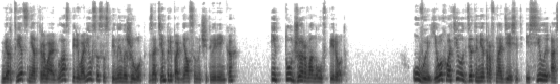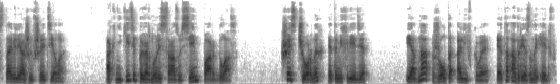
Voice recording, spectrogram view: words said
Мертвец, не открывая глаз, перевалился со спины на живот, затем приподнялся на четвереньках и тут же рванул вперед. Увы, его хватило где-то метров на 10, и силы оставили ожившее тело. А к Никите повернулись сразу семь пар глаз. Шесть черных – это мехведи, и одна желто-оливковая – это обрезанный эльф.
